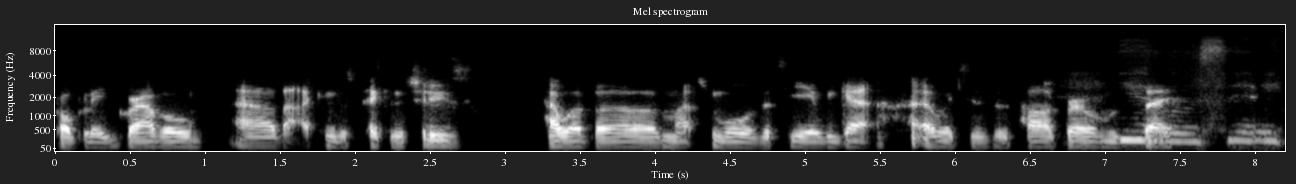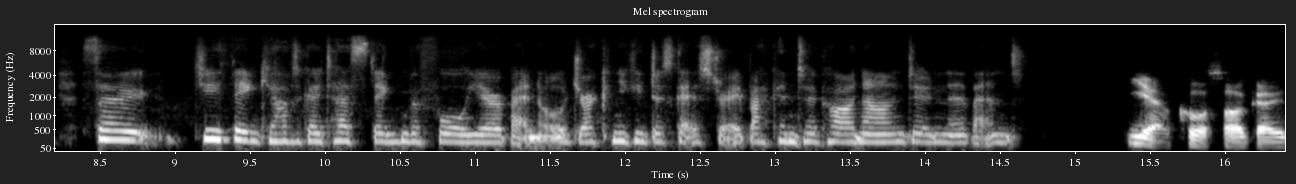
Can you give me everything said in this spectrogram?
probably gravel uh, that I can just pick and choose. However much more this year we get, which is as hard for everyone to see. So, do you think you have to go testing before your event, or do you reckon you can just get straight back into a car now and do an event? Yeah, of course, I'll go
